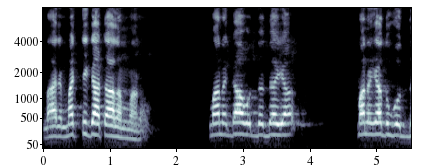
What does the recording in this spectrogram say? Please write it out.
మరి మట్టి గటాలం మనం. మన కావద్దు దయ మన ఎదుగుద్ద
